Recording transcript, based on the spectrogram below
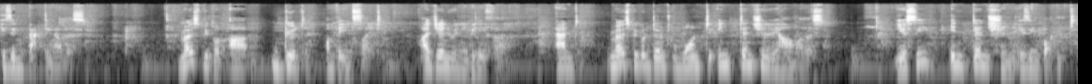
is impacting others. Most people are good on the inside. I genuinely believe that. And most people don't want to intentionally harm others. You see, intention is important.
